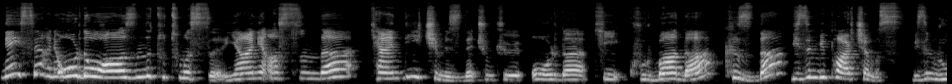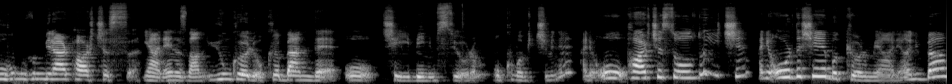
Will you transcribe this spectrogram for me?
Neyse hani orada o ağzında tutması yani aslında kendi içimizde çünkü oradaki kurbağa da kız da bizim bir parçamız. Bizim ruhumuzun birer parçası. Yani en azından Jung öyle okuyor. Ben de o şeyi benimsiyorum. Okuma biçimini. Hani o parçası olduğu için hani orada şeye bakıyorum yani. Hani ben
